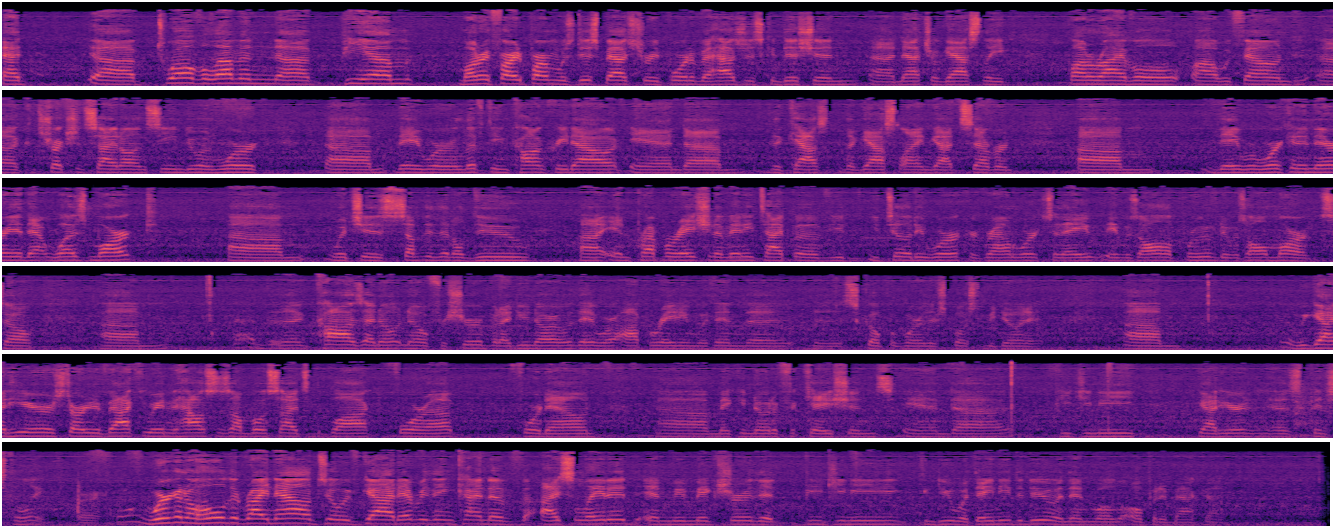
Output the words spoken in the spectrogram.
At uh, 12 11 uh, p.m., Monterey Fire Department was dispatched to report of a hazardous condition, uh, natural gas leak. Upon arrival, uh, we found a construction site on scene doing work. Um, they were lifting concrete out, and um, the gas the gas line got severed. Um, they were working in an area that was marked, um, which is something that'll do uh, in preparation of any type of utility work or groundwork. So they it was all approved. It was all marked. So. Um, the cause I don't know for sure, but I do know they were operating within the, the scope of where they're supposed to be doing it. Um, we got here, started evacuating houses on both sides of the block, four up, four down, uh, making notifications, and uh, PG&E got here and has pinched the link. We're going to hold it right now until we've got everything kind of isolated and we make sure that PG&E can do what they need to do, and then we'll open it back up.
